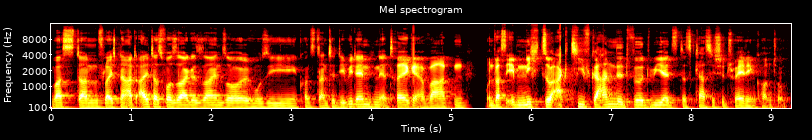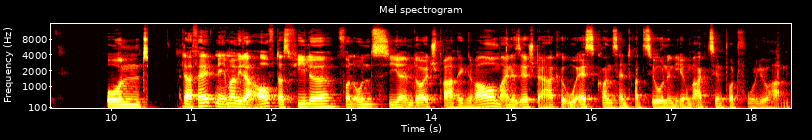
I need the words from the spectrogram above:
was dann vielleicht eine Art Altersvorsorge sein soll, wo sie konstante Dividendenerträge erwarten und was eben nicht so aktiv gehandelt wird wie jetzt das klassische Trading-Konto. Und da fällt mir immer wieder auf, dass viele von uns hier im deutschsprachigen Raum eine sehr starke US-Konzentration in ihrem Aktienportfolio haben.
